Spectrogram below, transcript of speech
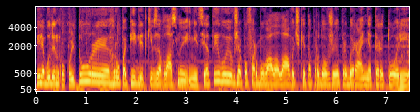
Біля будинку культури група підлітків за власною ініціативою вже пофарбувала лавочки та продовжує прибирання території.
